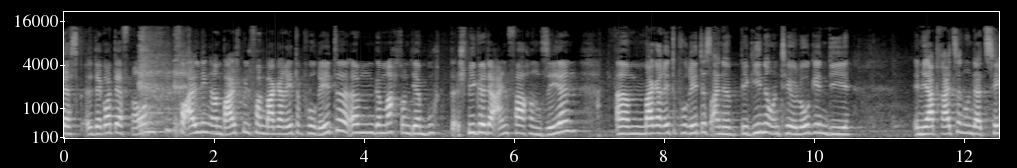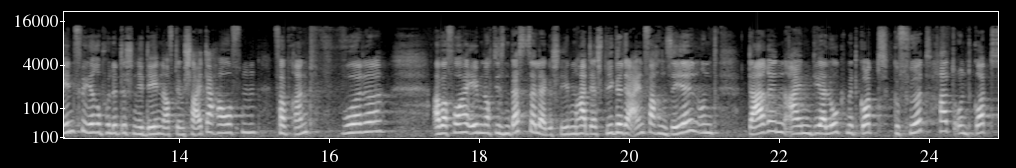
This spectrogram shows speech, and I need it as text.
des, Der Gott der Frauen vor allen Dingen am Beispiel von Margarete Porete ähm, gemacht und ihrem Buch Spiegel der einfachen Seelen. Ähm, Margarete Porete ist eine Begine und Theologin, die im Jahr 1310 für ihre politischen Ideen auf dem Scheiterhaufen verbrannt wurde, aber vorher eben noch diesen Bestseller geschrieben hat, der Spiegel der einfachen Seelen und darin einen Dialog mit Gott geführt hat und Gott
